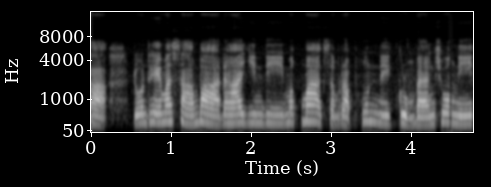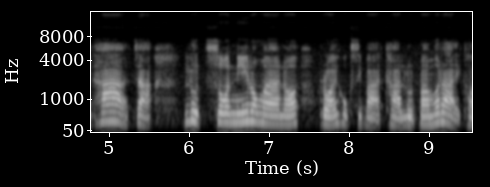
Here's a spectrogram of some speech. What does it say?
ค่ะ โดนเทมา 3 บาทนะคะ ยินดีมากๆสำหรับหุ้นในกลุ่มแบงค์ช่วงนี้ ถ้าจะหลุดโซนนี้ลงมาเนาะ160 บาทค่ะ หลุดมาเมื่อไหร่ เขา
